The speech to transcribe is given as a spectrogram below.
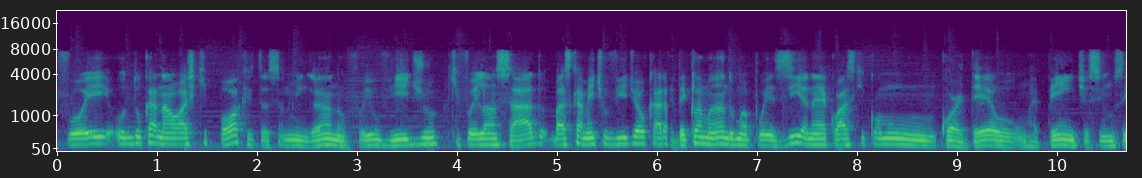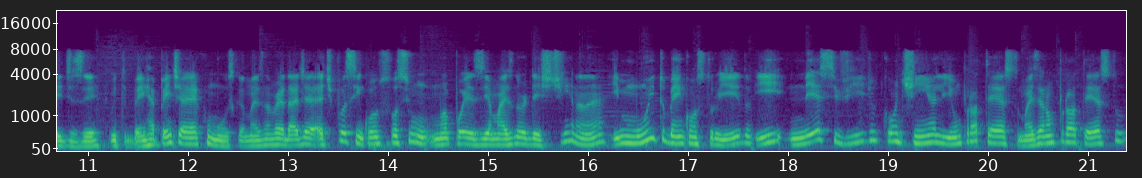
foi o do canal, acho que Hipócrita, se eu não me engano, foi o vídeo que foi lançado. Basicamente, o vídeo é o cara declamando uma poesia, né? Quase que como um cordel, um repente, assim, não sei dizer muito bem. Repente é com música, mas na verdade é, é tipo assim, como se fosse um- uma poesia mais nordestina, né? E muito bem construído. E nesse vídeo continha ali um protesto, mas era um protesto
